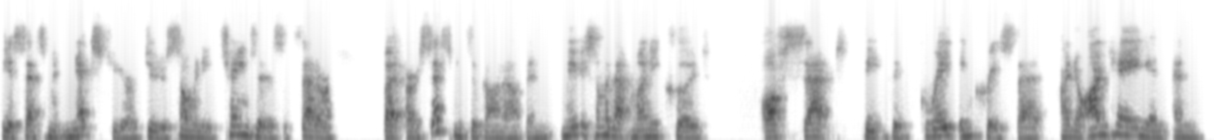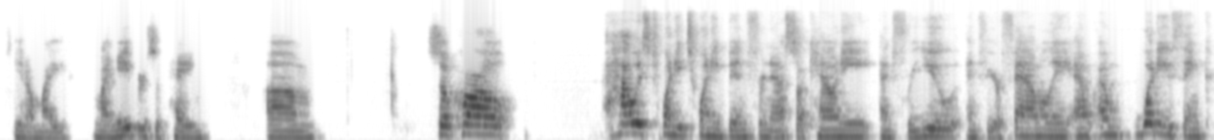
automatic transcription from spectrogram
the assessment next year due to so many changes, et cetera. But our assessments have gone up and maybe some of that money could offset the, the great increase that I know I'm paying and, and, you know, my, my neighbors are paying. Um, so Carl, how has 2020 been for Nassau County and for you and for your family? And, and what do you think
